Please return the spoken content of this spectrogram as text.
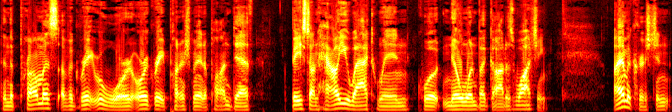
than the promise of a great reward or a great punishment upon death based on how you act when, quote, no one but God is watching? I'm a Christian,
